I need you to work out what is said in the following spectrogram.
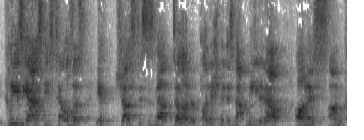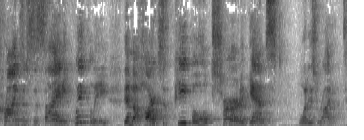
Ecclesiastes tells us if justice is not done or punishment is not meted out on, a, on crimes of society quickly, then the hearts of people turn against what is right.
